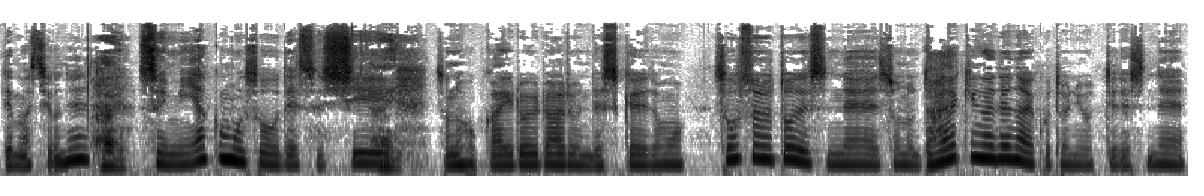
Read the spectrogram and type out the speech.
出ますよね。はい、睡眠薬もそうですし、はい、その他いろいろあるんですけれども、そうするとですね、その唾液が出ないことによってですね、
